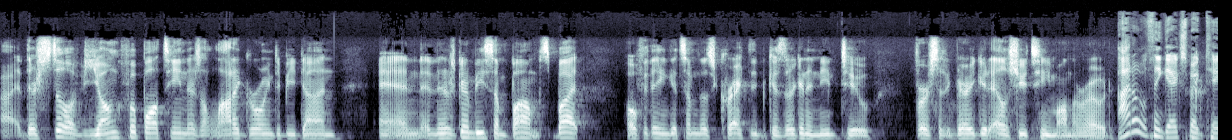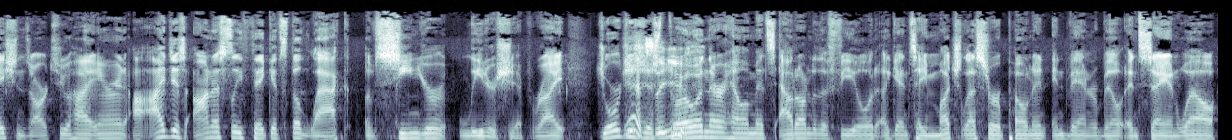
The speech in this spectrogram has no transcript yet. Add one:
uh, they're still a young football team. There's a lot of growing to be done, and, and there's going to be some bumps, but hopefully they can get some of those corrected because they're going to need to versus a very good LSU team on the road. I don't think expectations are too high, Aaron. I I just honestly think it's the lack of senior leadership, right? Georgia's Yeah, just the youth. throwing their helmets out onto the field against a much lesser opponent in Vanderbilt and saying, well,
